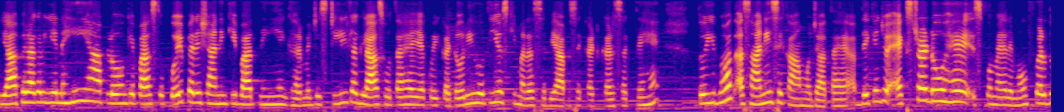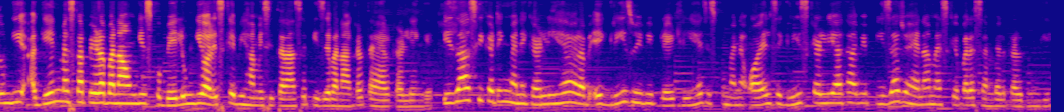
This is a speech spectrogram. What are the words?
या फिर अगर ये नहीं है आप लोगों के पास तो कोई परेशानी की बात नहीं है। घर में जो स्टील का ग्लास होता है या कोई कटोरी होती है, उसकी मदद से भी आप इसे कट कर सकते हैं। तो ये बहुत आसानी से काम हो जाता है। अब देखें, जो एक्स्ट्रा डो है, इसको मैं रिमूव कर दूँगी। अगेन मैं इसका पेड़ा बनाऊँगी, इसको बेलूँगी और इसके भी हम इसी तरह से पिज़्ज़े बनाकर तैयार कर लेंगे। पिज़्ज़ाज की कटिंग मैंने कर ली है और अब एक ग्रीस हुई भी प्लेट ली है, जिसको मैंने ऑयल से ग्रीस कर लिया था। अब ये पिज़्ज़ा जो है ना, मैं इसके ऊपर असेंबल कर दूँगी।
